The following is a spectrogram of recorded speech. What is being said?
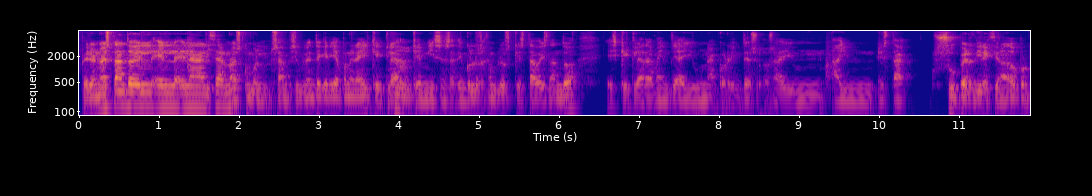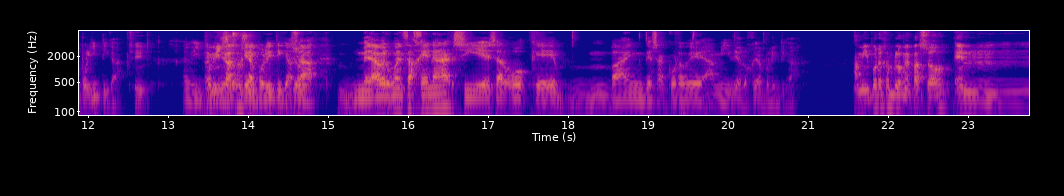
pero no es tanto el, el- el analizar, ¿no? Es como, el- o sea, simplemente quería poner ahí que, claro, Mm. que mi sensación con los ejemplos que estabais dando es que claramente hay una corriente, o sea, hay un, hay un, está súper direccionado por política. Sí. Y por mi caso, ideología sí. política. Yo- O sea, me da vergüenza ajena si es algo que va en desacorde a mi ideología política. A mí, por ejemplo, me pasó en...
